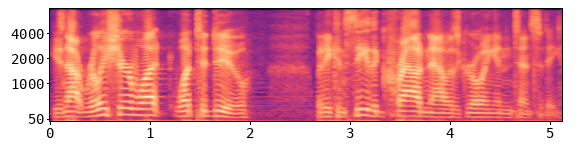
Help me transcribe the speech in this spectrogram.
He's not really sure what, what to do, but he can see the crowd now is growing in intensity.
